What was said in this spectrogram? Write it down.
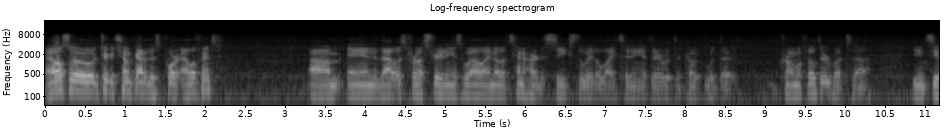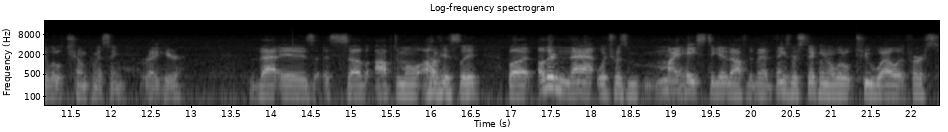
I also took a chunk out of this poor elephant, um, and that was frustrating as well. I know that's kind of hard to see because the way the light's hitting it there with the coat with the chroma filter, but uh, you can see a little chunk missing right here. That is suboptimal, obviously. But other than that, which was my haste to get it off the bed, things were sticking a little too well at first.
